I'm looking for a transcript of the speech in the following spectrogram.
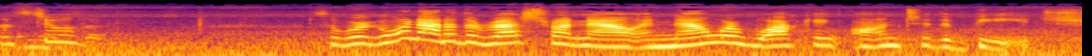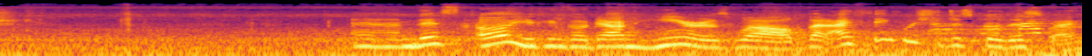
Let's do. So we're going out of the restaurant now, and now we're walking onto the beach. And this, oh, you can go down here as well. But I think we should just go this way.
